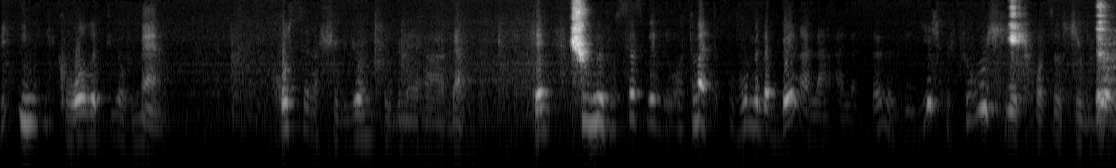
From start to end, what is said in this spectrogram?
The Inequality of Man, חוסר השוויון של בני האדם, כן? שהוא מבוסס, זאת אומרת, הוא מדבר על הצד הזה, יש בפירוש יש חוסר שוויון,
